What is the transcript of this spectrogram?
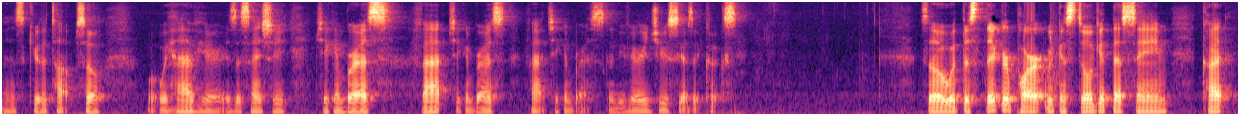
and skewer the top. So what we have here is essentially chicken breast, fat, chicken breast, fat chicken breast. It's gonna be very juicy as it cooks. So with this thicker part, we can still get that same cut.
